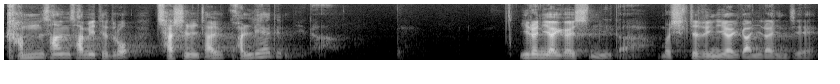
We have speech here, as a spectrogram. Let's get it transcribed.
감사한 사람이 되도록 자신을 잘 관리해야 됩니다. 이런 이야기가 있습니다. 뭐 실제적인 이야기가 아니라 이제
